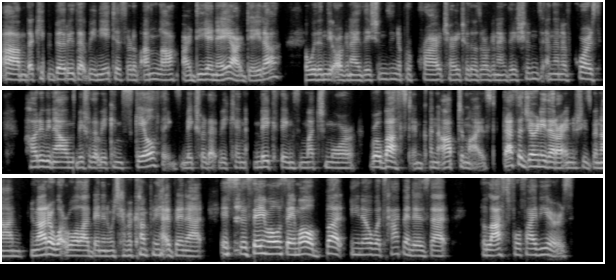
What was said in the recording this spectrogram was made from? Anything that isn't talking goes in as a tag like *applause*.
um, the capabilities that we need to sort of unlock our DNA, our data within the organizations, you know, proprietary to those organizations. And then, of course, how do we now make sure that we can scale things, make sure that we can make things much more robust and, and optimized? That's a journey that our industry's been on, no matter what role I've been in, whichever *laughs* company I've been at. It's the same old, same old. But, you know, what's happened is that the last four or five years,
